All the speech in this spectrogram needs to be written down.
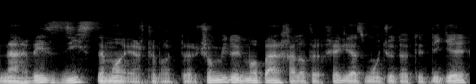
نحوه زیست ما ارتباط داره. چون می‌دونید ما برخلاف خیلی از موجودات دیگه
